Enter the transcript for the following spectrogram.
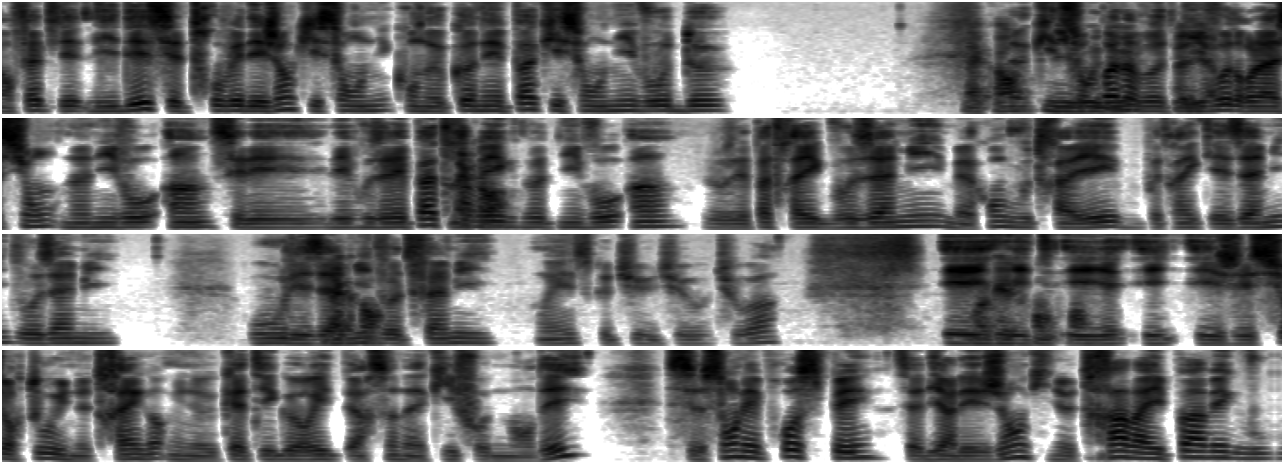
en fait, l'idée c'est de trouver des gens qui sont qu'on ne connaît pas, qui sont au niveau 2, D'accord. euh, qui ne sont pas 2, dans votre niveau de relation, le niveau 1. C'est les, vous n'allez pas travailler avec votre niveau 1, vous n'allez pas travailler avec vos amis, mais quand vous travaillez, vous pouvez travailler avec les amis de vos amis ou les amis de votre famille. Vous voyez ce que tu, tu, tu vois? Et, j'ai surtout une très une catégorie de personnes à qui il faut demander. Ce sont les prospects, c'est-à-dire les gens qui ne travaillent pas avec vous.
